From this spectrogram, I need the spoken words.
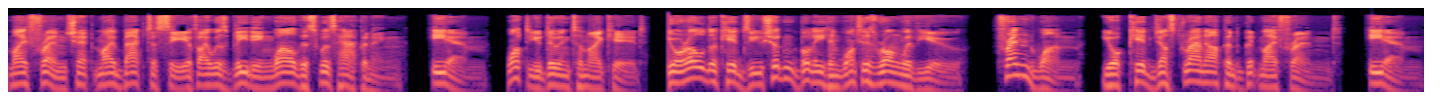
My friend checked my back to see if I was bleeding while this was happening. EM, what are you doing to my kid? You're older kids you shouldn't bully him what is wrong with you? Friend 1. Your kid just ran up and bit my friend. EM.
